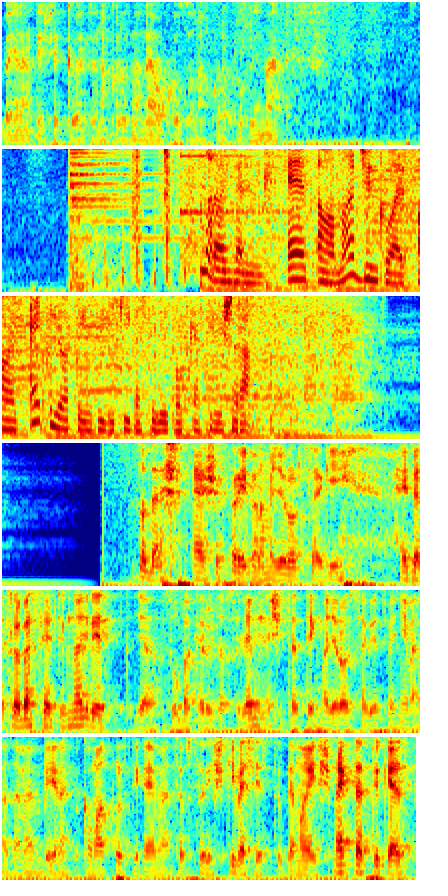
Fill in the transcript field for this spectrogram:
bejelentését követően, akkor az már ne okozzon akkor a problémát. Maradj velünk! Ez a Margin Call, az Equilor pénzügyi kibeszélő podcast műsora. Az adás első felében a magyarországi helyzetről beszéltünk nagyrészt, ugye szóba került az, hogy leminősítették Magyarország, illetve nyilván az MNB-nek a kamatpolitikai, mert többször is kiveséztük, de ma is megtettük ezt,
